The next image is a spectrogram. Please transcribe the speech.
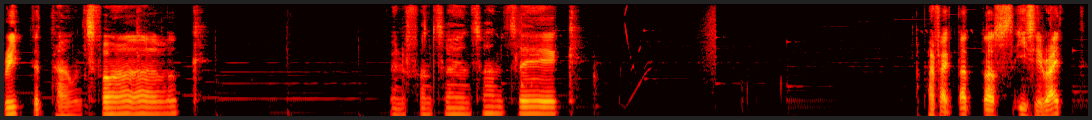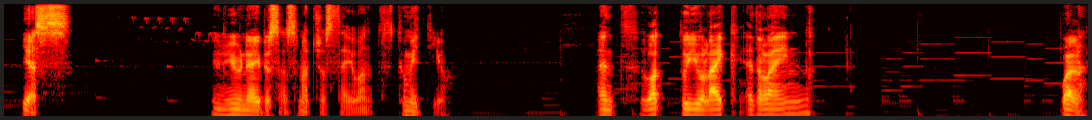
Read the Townsfolk. 5 Perfect. That was easy, right? Yes. Your new neighbors as much as they want to meet you. And what do you like, Adeline? Well,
